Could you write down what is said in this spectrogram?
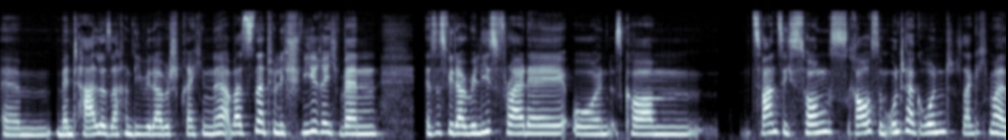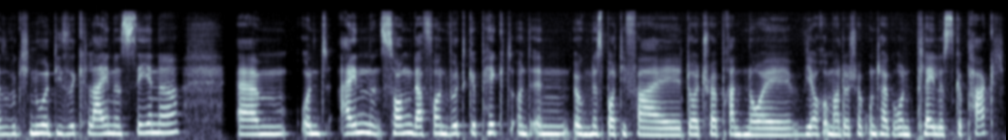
ähm, mentale Sachen, die wir da besprechen, ne? aber es ist natürlich schwierig, wenn es ist wieder Release Friday und es kommen 20 Songs raus im Untergrund, sag ich mal, also wirklich nur diese kleine Szene. Ähm, und ein Song davon wird gepickt und in irgendeine Spotify, Deutschrap brandneu, wie auch immer, Deutschrap Untergrund Playlist gepackt.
